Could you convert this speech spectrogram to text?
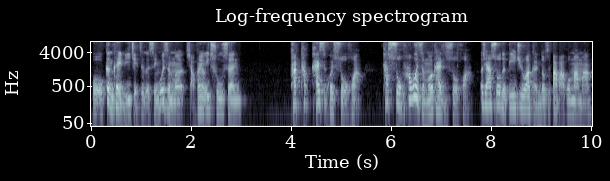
我我更可以理解这个事情。为什么小朋友一出生，他他开始会说话？他说他为什么会开始说话？而且他说的第一句话可能都是爸爸或妈妈。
